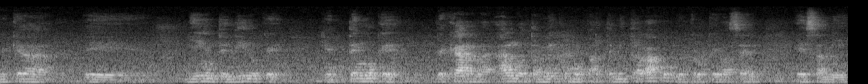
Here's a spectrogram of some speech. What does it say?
me queda eh, bien entendido que, que tengo que dejar algo también como parte de mi trabajo, yo creo que va a ser esa mi,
